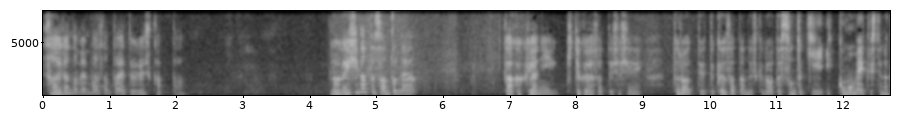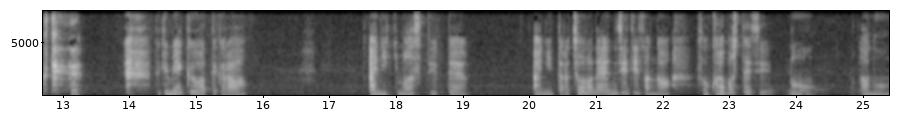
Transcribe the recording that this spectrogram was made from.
そういろんなメンバーさんと会えて嬉しかった。のねひなたさんとねが楽屋に来てくださって写真撮ろうって言ってくださったんですけど私その時一個もメイクしてなくて。さっきメイク終わってから会いに行きますって言って会いに行ったらちょうどね NGT さんがそのコラボステージのあの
